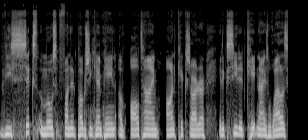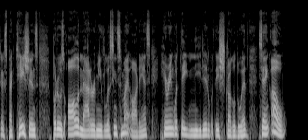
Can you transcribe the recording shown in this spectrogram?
the sixth most funded publishing campaign of all time on Kickstarter. It exceeded Kate and I's wildest expectations, but it was all a matter of me listening to my audience, hearing what they needed, what they struggled with, saying, oh,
